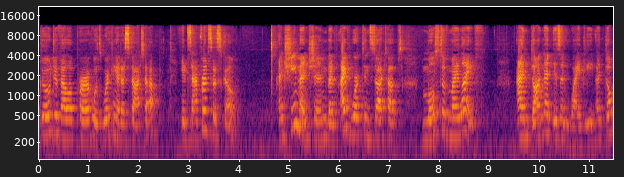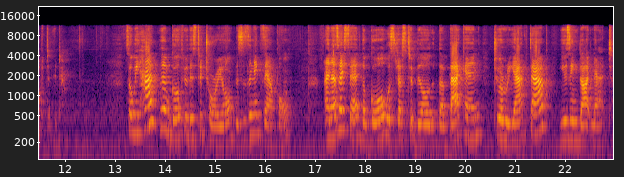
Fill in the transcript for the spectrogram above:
Go developer who was working at a startup in San Francisco. And she mentioned that I've worked in startups most of my life. and .NET isn't widely adopted. So we had them go through this tutorial. This is an example. And as I said, the goal was just to build the backend to a React app using .NET.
